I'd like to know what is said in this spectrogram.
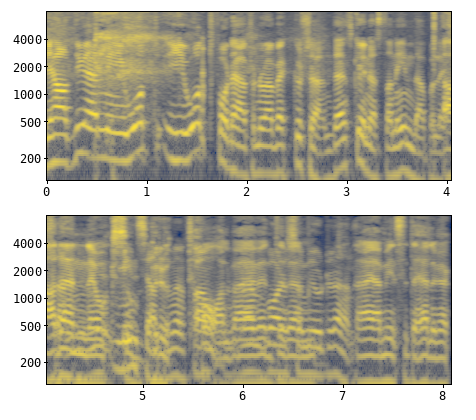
Vi hade ju en i, Wat i Watford här för några veckor sedan. Den ska ju nästan in där på listan. Ja den är också Minns jag inte, vem brutal. fan- Vem var det inte som vem- gjorde den? Nej jag minns inte heller men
